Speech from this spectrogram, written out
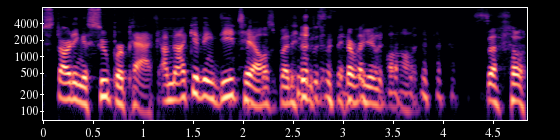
starting a super PAC. I'm not giving details, but it was very involved. So,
